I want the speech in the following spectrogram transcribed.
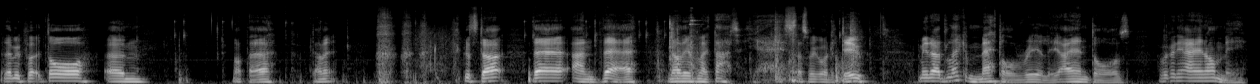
And then we put a door. Um, not there. Damn it. Good start. There and there. Now they open like that. Yes, that's what we want to do. I mean, I'd like metal, really. Iron doors. Have I got any iron on me?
